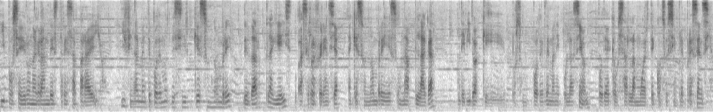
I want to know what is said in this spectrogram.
y poseer una gran destreza para ello. Y finalmente podemos decir que su nombre de Dark Plagueis hace referencia a que su nombre es una plaga debido a que por su poder de manipulación podía causar la muerte con su simple presencia.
